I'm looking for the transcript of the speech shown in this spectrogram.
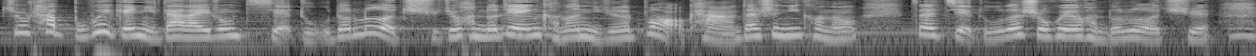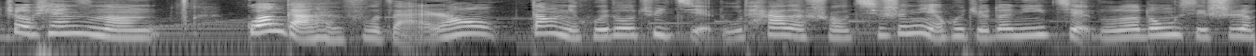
就是它不会给你带来一种解读的乐趣。就很多电影可能你觉得不好看，但是你可能在解读的时候会有很多乐趣。这个片子呢，观感很复杂。然后当你回头去解读它的时候，其实你也会觉得你解读的东西是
